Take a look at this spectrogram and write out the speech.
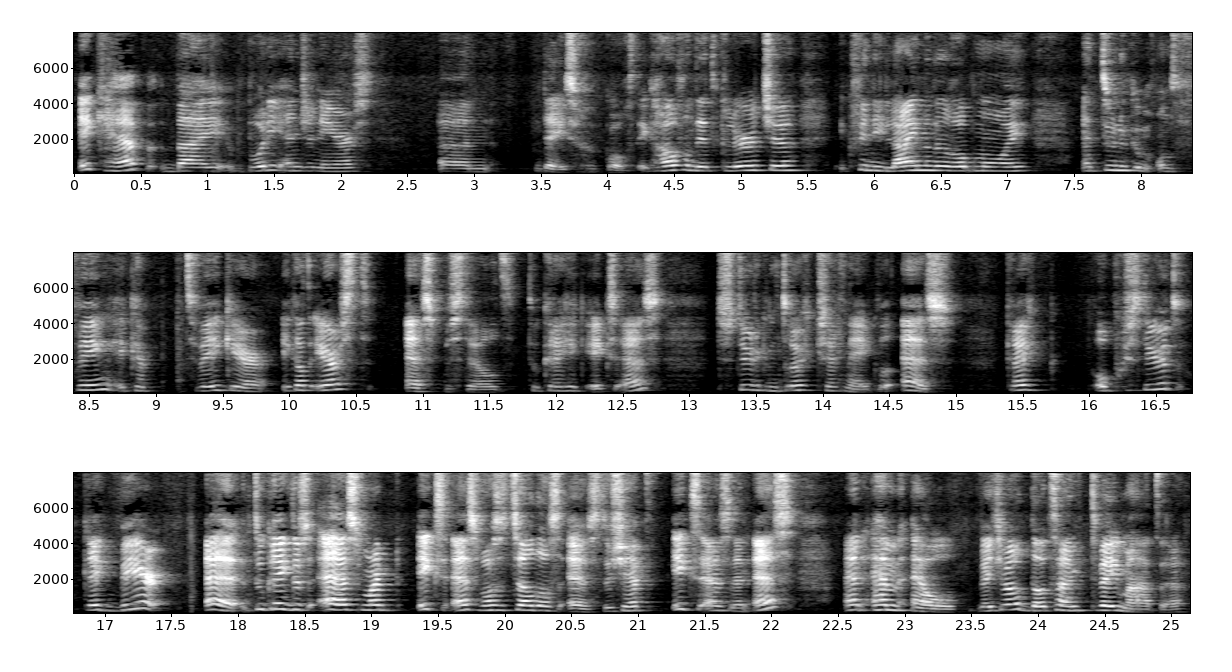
Ik heb bij Body Engineers een, deze gekocht. Ik hou van dit kleurtje. Ik vind die lijnen erop mooi. En toen ik hem ontving, ik heb twee keer... Ik had eerst S besteld. Toen kreeg ik XS. Toen stuurde ik hem terug. Ik zeg nee, ik wil S. Kreeg ik opgestuurd. Kreeg ik weer eh, Toen kreeg ik dus S, maar XS was hetzelfde als S. Dus je hebt XS en S en ML. Weet je wel, dat zijn twee maten.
